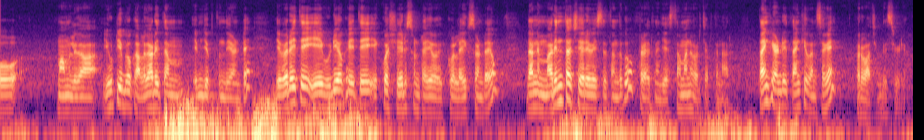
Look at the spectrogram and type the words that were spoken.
మామూలుగా యూట్యూబ్ యొక్క అల్గారిథం ఏం చెప్తుంది అంటే ఎవరైతే ఏ వీడియోకి అయితే ఎక్కువ షేర్స్ ఉంటాయో ఎక్కువ లైక్స్ ఉంటాయో దాన్ని మరింత చేరవేసేటందుకు ప్రయత్నం చేస్తామని వారు చెప్తున్నారు. థ్యాంక్ యూ అండి. Thank you once again for watching this video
